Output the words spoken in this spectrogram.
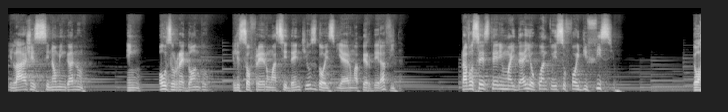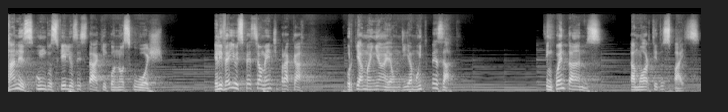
e Lages, se não me engano, em Pouso Redondo, eles sofreram um acidente e os dois vieram a perder a vida. Para vocês terem uma ideia o quanto isso foi difícil, Johannes, um dos filhos, está aqui conosco hoje. Ele veio especialmente para cá, porque amanhã é um dia muito pesado. 50 anos da morte dos pais.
